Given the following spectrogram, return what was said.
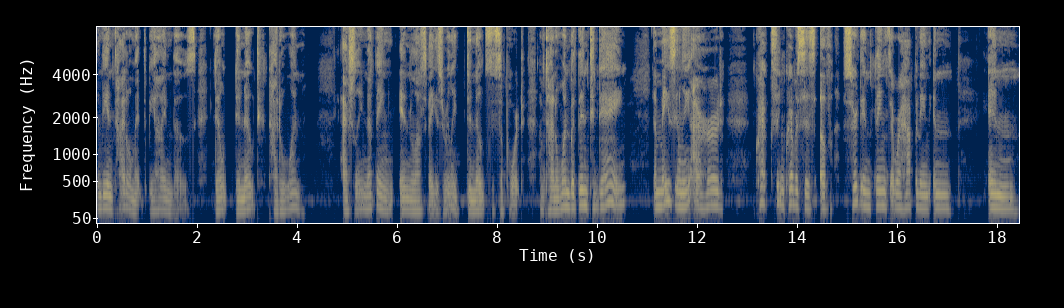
and the entitlement behind those don't denote title one Actually, nothing in Las Vegas really denotes the support of Title One. But then today, amazingly, I heard cracks and crevices of certain things that were happening in in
